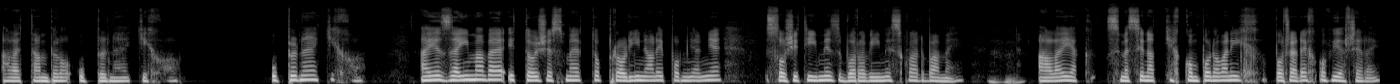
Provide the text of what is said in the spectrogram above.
Ale tam bylo úplné ticho. Úplné ticho. A je zajímavé i to, že jsme to prolínali poměrně složitými zborovými skladbami Mm-hmm. Ale jak jsme si na těch komponovaných pořadech ověřili,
